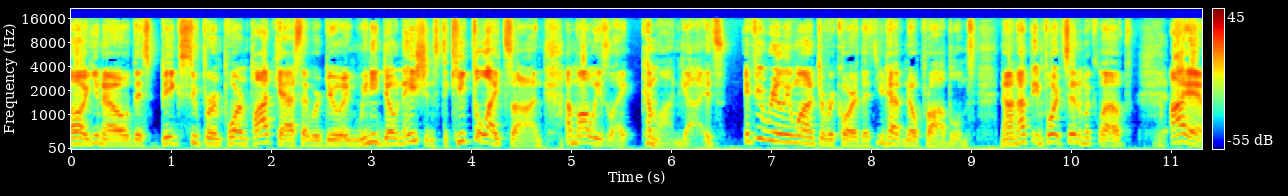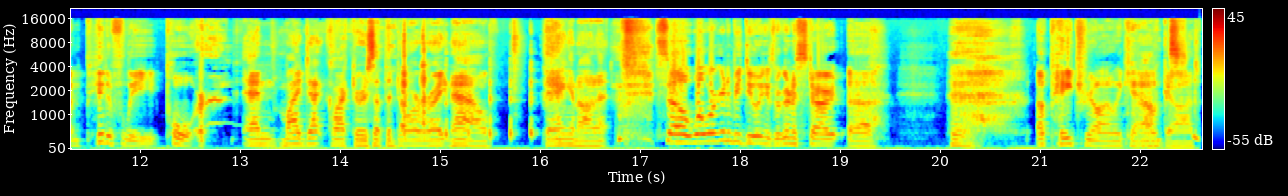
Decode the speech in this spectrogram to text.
oh, you know, this big, super important podcast that we're doing, we need donations to keep the lights on. I'm always like, come on, guys. If you really wanted to record this, you'd have no problems. Now, not the Important Cinema Club. I am pitifully poor. And my debt collector is at the door right now, banging on it. so, what we're going to be doing is we're going to start uh, a Patreon account. Oh. God.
